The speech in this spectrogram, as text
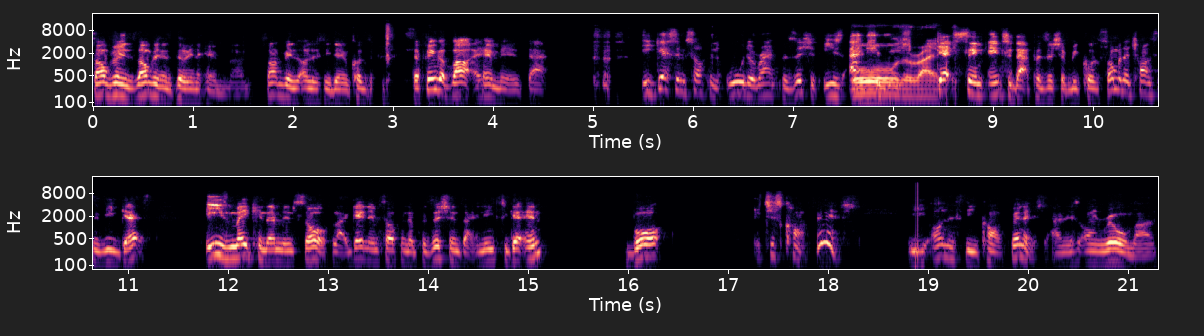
something something is doing him, man. Something's honestly doing. Because the thing about him is that he gets himself in all the right position. He's actually All the right. gets him into that position because some of the chances he gets, he's making them himself, like getting himself in the positions that he needs to get in. But it just can't finish. He honestly can't finish, and it's unreal, man.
